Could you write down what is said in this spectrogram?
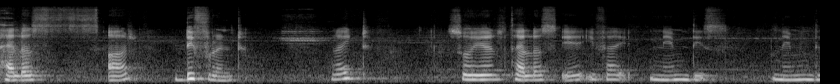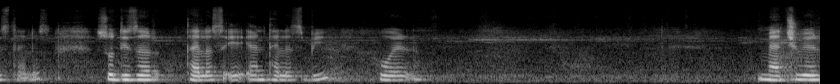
thallus are different right? So here thallus a if i name this naming this thallus. So these are thallus a and thallus b where mature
